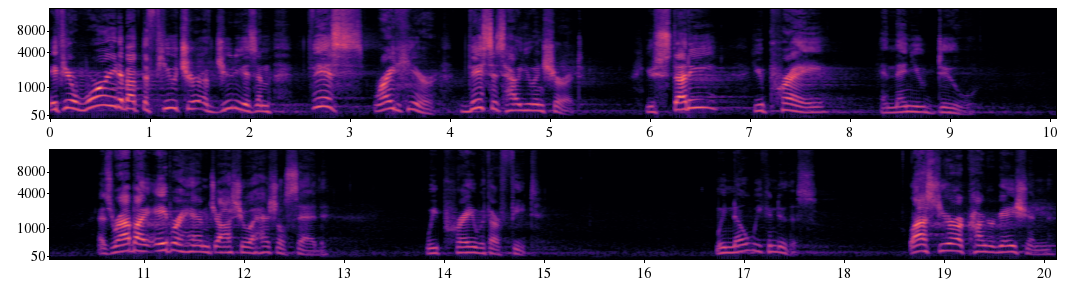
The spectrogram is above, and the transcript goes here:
If you're worried about the future of Judaism, this right here, this is how you ensure it. You study, you pray, and then you do. As Rabbi Abraham Joshua Heschel said, we pray with our feet. We know we can do this. Last year, our congregation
